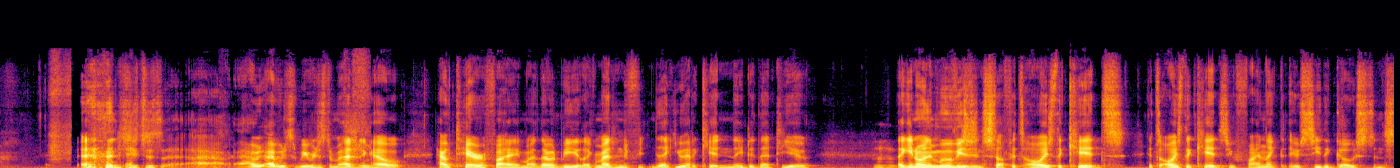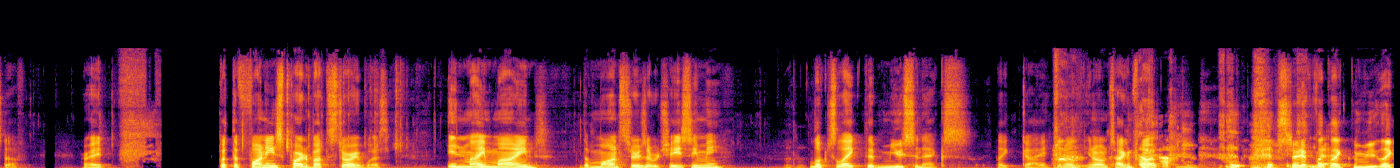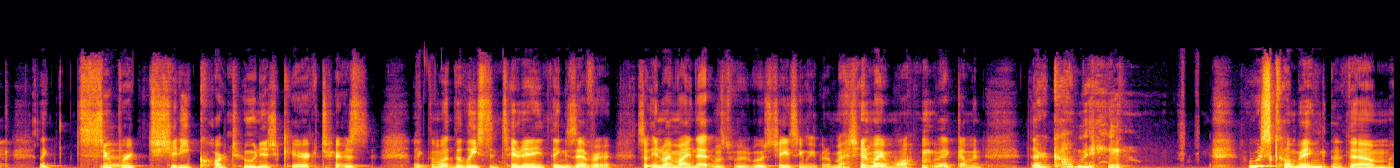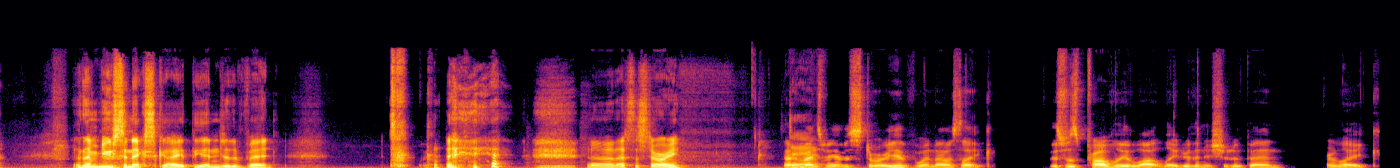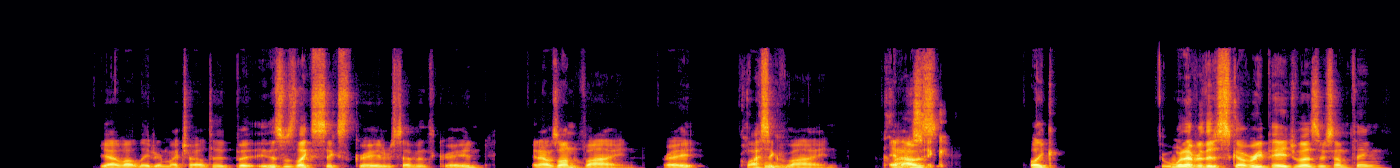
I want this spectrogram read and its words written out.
and she's just. I, I, I was. We were just imagining how how terrifying that would be. Like imagine if like you had a kid and they did that to you. Mhm. Like you know in the movies and stuff, it's always the kids. It's always the kids who find like who see the ghosts and stuff, right? But the funniest part about the story was, in my mind, the monsters that were chasing me Mhm. looked like the Mucinex like guy. You know, you know what I'm talking about? Straight up looked like the like like super shitty cartoonish characters, like the the least intimidating things ever. So in my mind, that was was chasing me. But imagine my mom like, coming, they're coming. Who's coming? Them. And the Mucinex guy at the end of the bed. uh, that's the story. That reminds me of a story of when I was like, this was probably a lot later than it should have been, or like, yeah, a lot later in my childhood. But this was like sixth grade or seventh grade, and I was on Vine, right? Classic Ooh. Vine, And I was- like, whatever the discovery page was or something.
